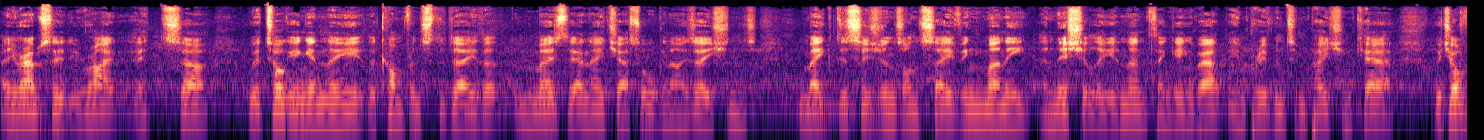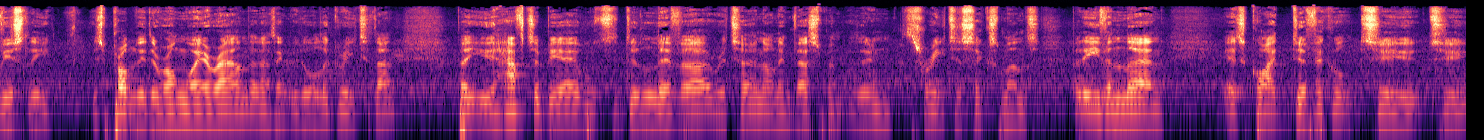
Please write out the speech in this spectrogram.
And you're absolutely right. Uh, we're talking in the, the conference today that most of the NHS organisations make decisions on saving money initially and then thinking about the improvement in patient care, which obviously is probably the wrong way around, and I think we'd all agree to that. But you have to be able to deliver a return on investment within three to six months. But even then, it's quite difficult to, to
